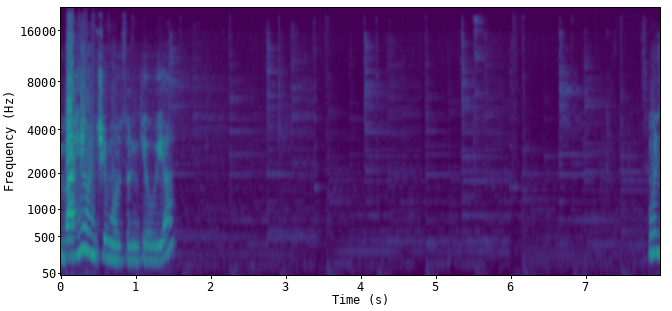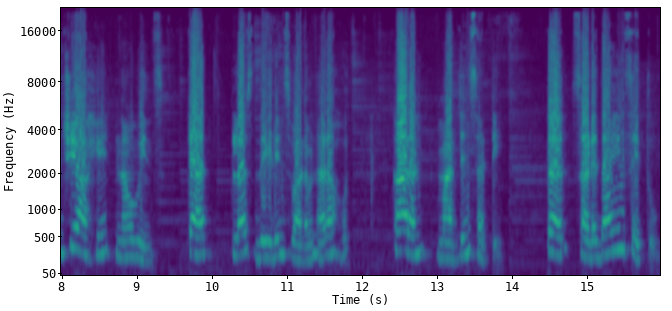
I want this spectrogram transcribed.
बाहे उंची मोजून घेऊया. उंची आहे नऊ इंच. त्यात प्लस दीड इंच वाढवणार आहोत. कारण मार्जिनसाठी तर साडेदहा इंच येतो.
